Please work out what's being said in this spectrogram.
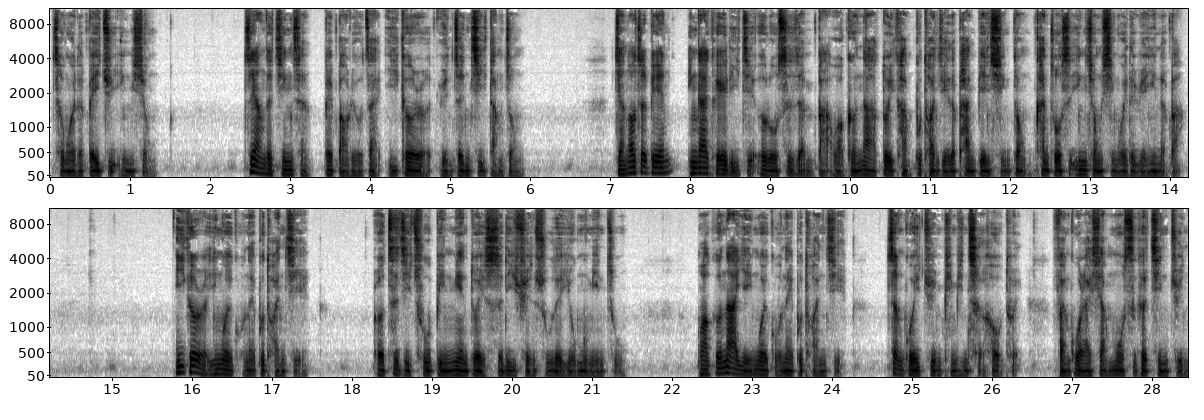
成为了悲剧英雄。这样的精神被保留在《伊戈尔远征记》当中。讲到这边，应该可以理解俄罗斯人把瓦格纳对抗不团结的叛变行动看作是英雄行为的原因了吧？伊戈尔因为国内不团结，而自己出兵面对实力悬殊的游牧民族；瓦格纳也因为国内不团结，正规军频频扯后腿，反过来向莫斯科进军，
